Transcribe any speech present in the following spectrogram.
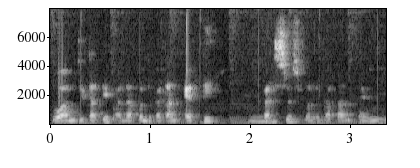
kuantitatif ada pendekatan etik hmm. versus pendekatan en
